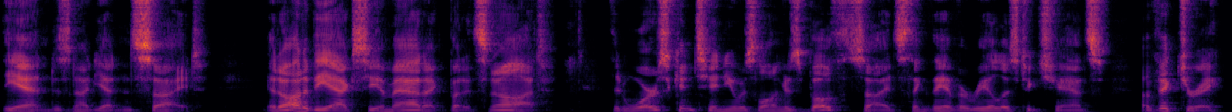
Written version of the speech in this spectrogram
The end is not yet in sight. It ought to be axiomatic, but it's not, that wars continue as long as both sides think they have a realistic chance of victory.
